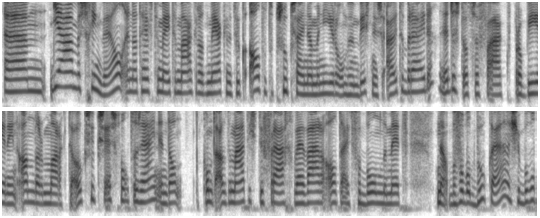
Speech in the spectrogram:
Ehm, ja, misschien wel. En dat heeft ermee te maken dat merken natuurlijk altijd op zoek zijn naar manieren om hun business uit te breiden. Hè, dus dat ze vaak proberen in andere markten ook succesvol te zijn. En dan komt automatisch de vraag: wij waren altijd verbonden met, nou, bijvoorbeeld boeken. Als je bol-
